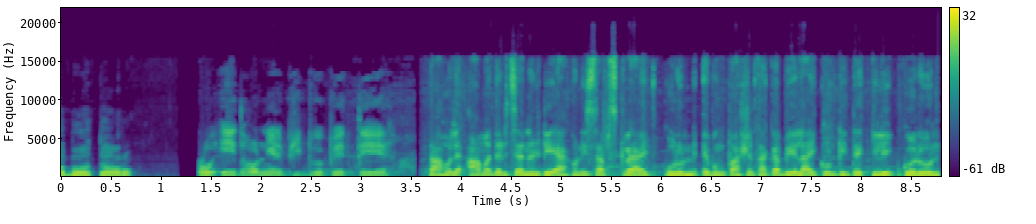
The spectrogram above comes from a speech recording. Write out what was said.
আবতার. আরও এই ধরনের ভিডিও পেতে তাহলে আমাদের চ্যানেলটি এখনই সাবস্ক্রাইব করুন এবং পাশে থাকা বেল আইকনটিতে ক্লিক করুন।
